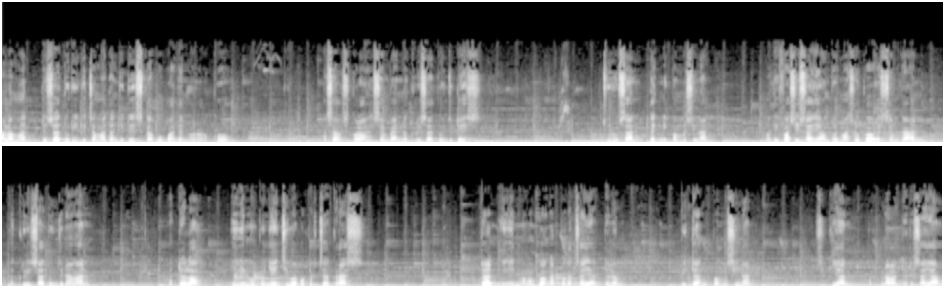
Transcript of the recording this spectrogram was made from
Alamat Desa Turi, Kecamatan Jedes, Kabupaten Ponorogo Asal sekolah SMPN Negeri 1 Jedes Jurusan Teknik Pemesinan. Motivasi saya untuk masuk ke SMKN Negeri 1 Jenangan adalah ingin mempunyai jiwa pekerja keras dan ingin mengembangkan bakat saya dalam bidang pemesinan. Sekian perkenalan dari saya.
